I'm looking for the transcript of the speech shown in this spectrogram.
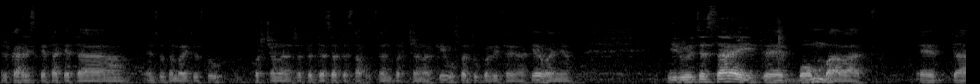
elkarrizketak eta entzuten baituzu, pertsona esatet ez ezagutzen pertsonalki, gustatuko litzai baina iruditzen zait e, bomba bat. Eta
